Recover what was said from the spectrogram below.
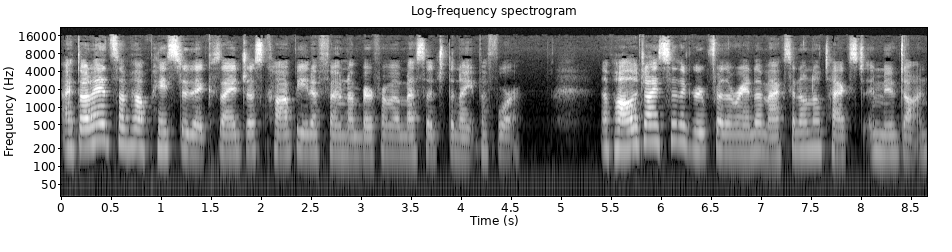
I thought I had somehow pasted it because I had just copied a phone number from a message the night before. Apologized to the group for the random accidental text and moved on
